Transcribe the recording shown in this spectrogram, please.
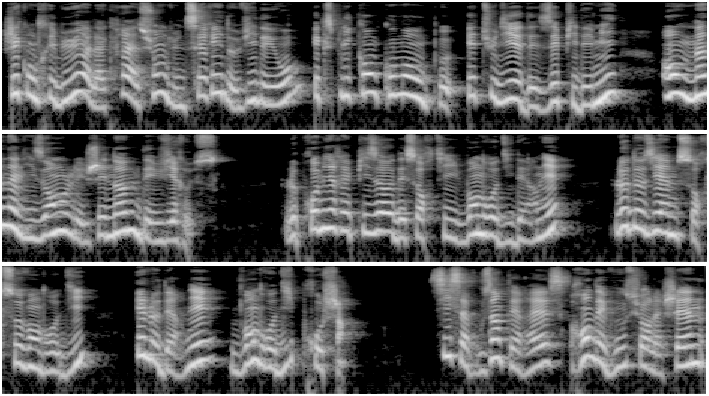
j'ai contribué à la création d'une série de vidéos expliquant comment on peut étudier des épidémies en analysant les génomes des virus. Le premier épisode est sorti vendredi dernier, le deuxième sort ce vendredi, et le dernier vendredi prochain. Si ça vous intéresse, rendez-vous sur la chaîne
